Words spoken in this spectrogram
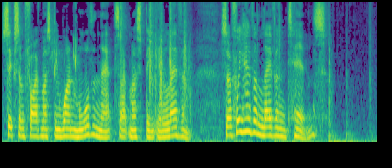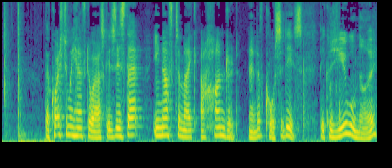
6 and 5 must be one more than that, so it must be 11. So if we have 11 tens, the question we have to ask is, is that enough to make 100? And of course it is, because you will know,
